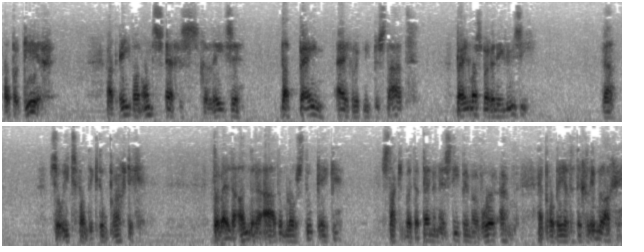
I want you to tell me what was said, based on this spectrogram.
Op een keer had een van ons ergens gelezen dat pijn eigenlijk niet bestaat. Pijn was maar een illusie. Wel, zoiets vond ik toen prachtig. Terwijl de anderen ademloos toekeken, stak ik met de pen en diep in mijn voorarm en probeerde te glimlachen.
